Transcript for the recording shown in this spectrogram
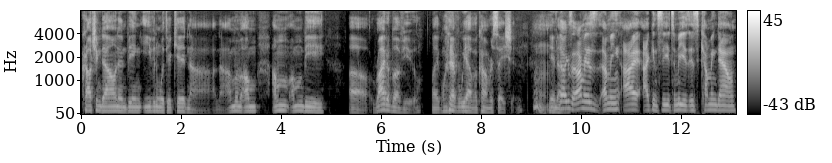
crouching down and being even with your kid, nah, nah. I'm I'm I'm I'm, I'm gonna be uh, right above you. Like whenever we have a conversation, you know. Hmm. Yeah, like I said, I mean, I mean, I I can see it to me. It's, it's coming down.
